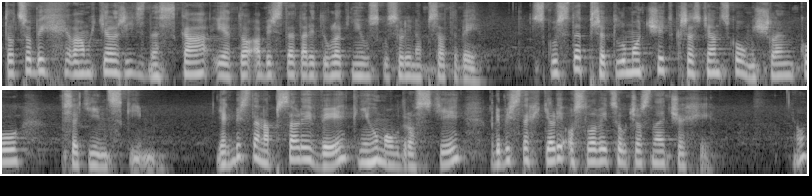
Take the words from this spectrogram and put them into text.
to, co bych vám chtěl říct dneska, je to, abyste tady tuhle knihu zkusili napsat vy. Zkuste přetlumočit křesťanskou myšlenku v setínským. Jak byste napsali vy knihu moudrosti, kdybyste chtěli oslovit současné Čechy? No,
